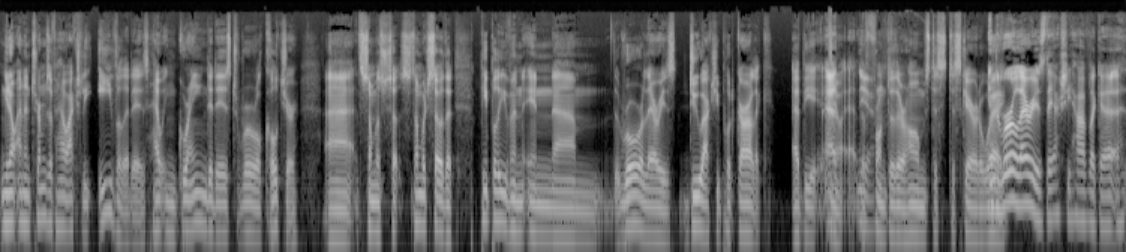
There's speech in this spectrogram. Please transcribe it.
You know, and in terms of how actually evil it is, how ingrained it is to rural culture, uh, so much so, so much so that people even in um, the rural areas do actually put garlic at the you At- know, at the yeah. front of their homes to to scare it away. In the rural areas, they actually have like a,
